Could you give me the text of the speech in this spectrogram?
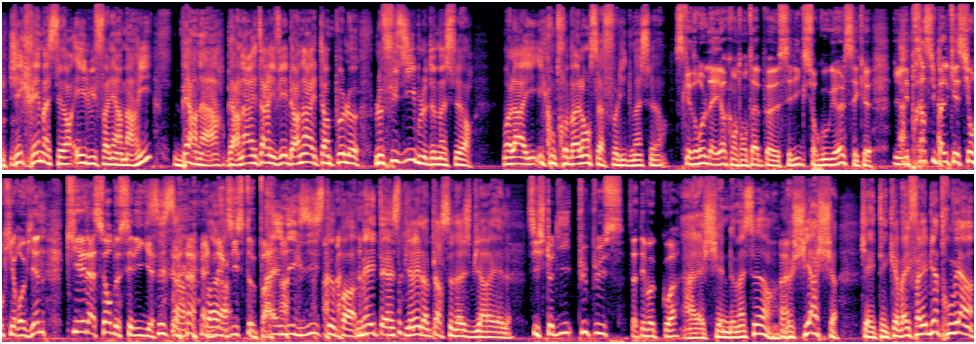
j'ai créé ma sœur, et il lui fallait un mari, Bernard. Bernard est arrivé, Bernard est un peu le, le fusible de ma sœur. Voilà, il, il contrebalance la folie de ma sœur. Ce qui est drôle d'ailleurs quand on tape euh, Célig sur Google, c'est que les principales questions qui reviennent, qui est la sœur de Célig? C'est ça. Elle voilà. n'existe pas. Elle n'existe pas, mais elle était inspirée d'un personnage bien réel. Si je te dis Pupus, ça t'évoque quoi? Ah, la chienne de ma sœur, le chiache, qui a été. bah, il fallait bien trouver un,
